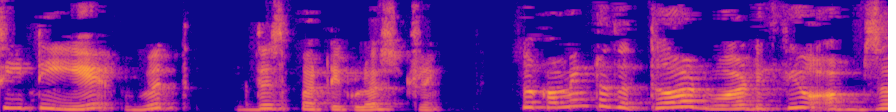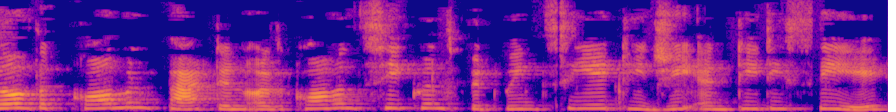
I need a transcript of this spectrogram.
CTA with this particular string. So coming to the third word, if you observe the common pattern or the common sequence between CATG and TTCA,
